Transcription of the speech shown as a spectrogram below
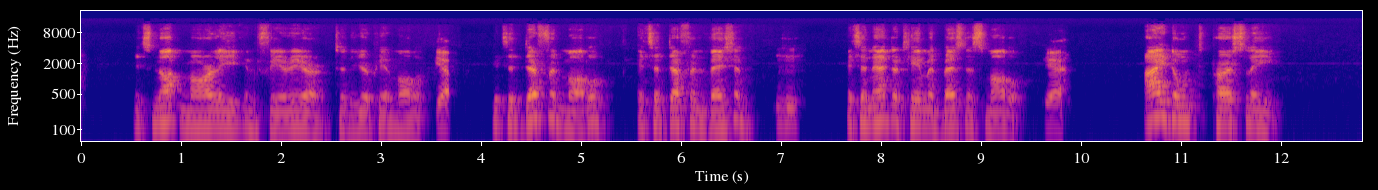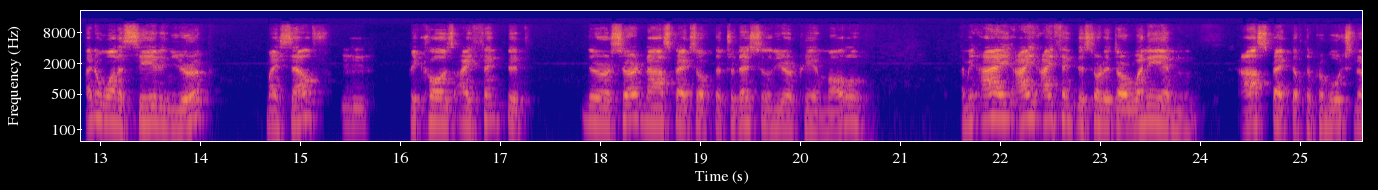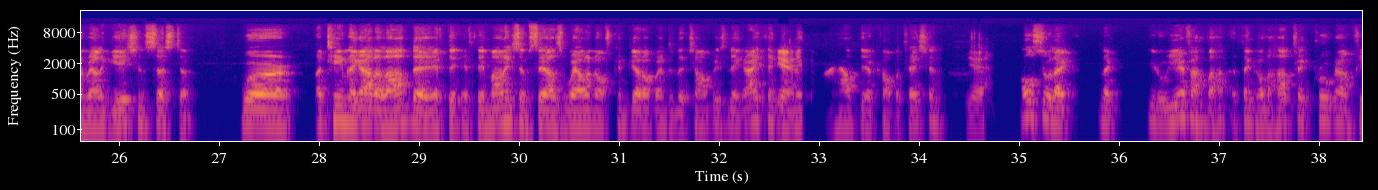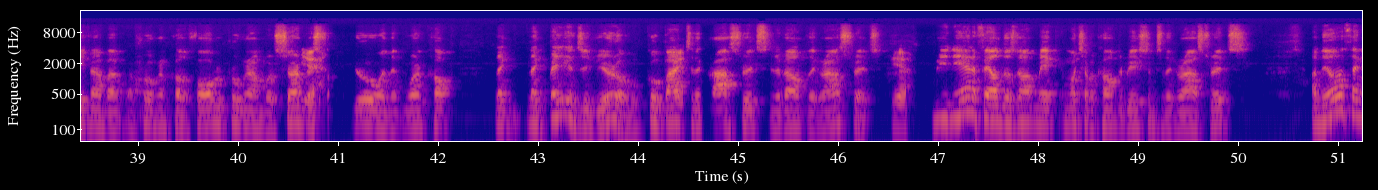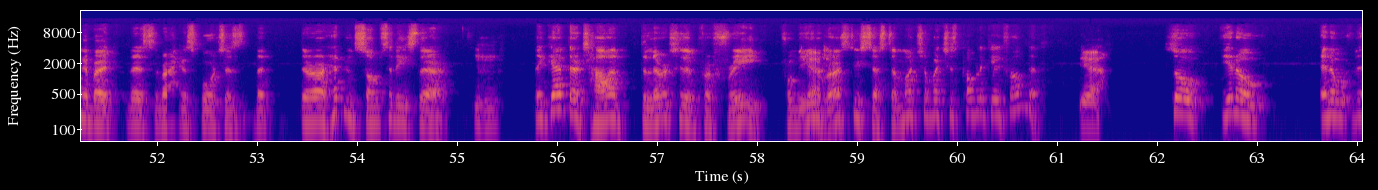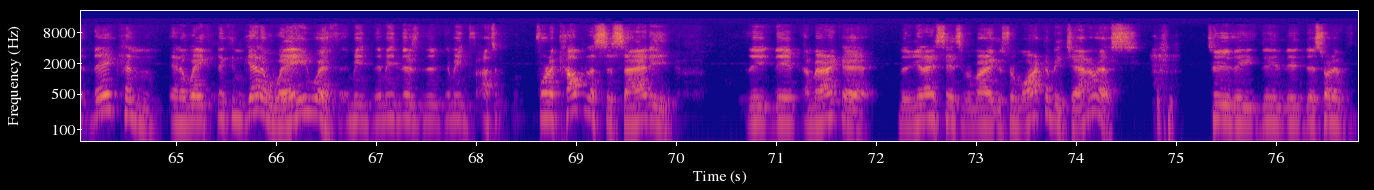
It's not morally inferior to the European model. Yep. It's a different model. It's a different vision. Mm-hmm. It's an entertainment business model. Yeah. I don't personally, I don't want to see it in Europe myself mm-hmm. because I think that there are certain aspects of the traditional European model. I mean, I, I, I think the sort of Darwinian aspect of the promotion and relegation system, where a team like Atalanta, if they if they manage themselves well enough, can get up into the Champions League. I think yeah. it makes a healthier competition. Yeah. Also, like like you know, UEFA have a, a thing called the hat trick program. FIFA have a, a, program called the Forward program, where service yeah. from Euro and the World Cup, like like billions of euro, go back yeah. to the grassroots to develop the grassroots. Yeah. I mean, the NFL does not make much of a contribution to the grassroots. And the other thing about this American sports is that there are hidden subsidies there. Mm-hmm. They get their talent delivered to them for free from the yeah. university system, much of which is publicly funded. Yeah. So you know, in a, they can, in a way, they can get away with. I mean, I mean, there's, I mean, for a capitalist society, the the America, the United States of America is remarkably generous to the, the the, the sort of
